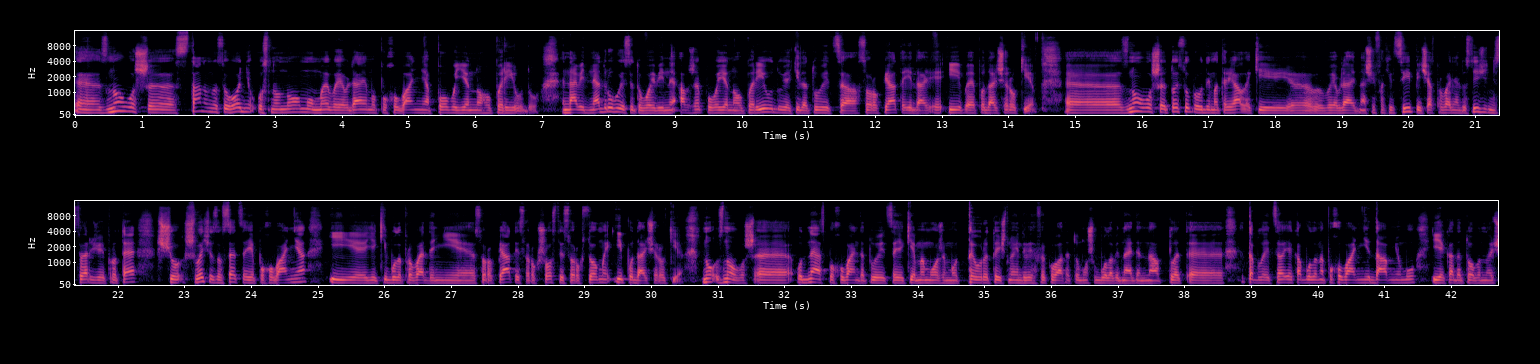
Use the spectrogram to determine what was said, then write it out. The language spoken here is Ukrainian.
Е, Знову ж е, станом на сьогодні, в основному ми виявляємо поховання повоєнного періоду, навіть не Другої світової війни, а вже повоєнного періоду, які датуються 45 і і е, подальші роки. Знову ж той супроводний матеріал, який виявляють наші фахівці під час проведення досліджень, стверджує про те, що швидше за все це є поховання, і які були проведені 45, 46, 47 і подальші роки. Ну знову ж е, одне з поховань датується, яке ми можемо теоретично ідентифікувати, тому що була віднайдена е, таблиця, яка була на похованні давньому, і яка датована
